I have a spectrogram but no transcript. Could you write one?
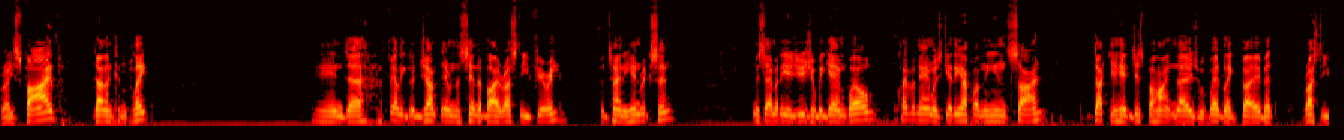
Race five, done and complete. And uh, a fairly good jump there in the centre by Rusty Fury for Tony Hendrickson. Miss Amity, as usual, began well. Clever Man was getting up on the inside. Duck your head just behind those with Webleg Bow, but Rusty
